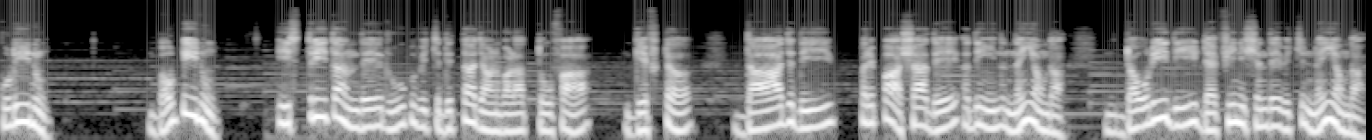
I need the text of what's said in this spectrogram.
ਕੁੜੀ ਨੂੰ ਬਹੁਟੀ ਨੂੰ, ਇਸਤਰੀ ਧਨ ਦੇ ਰੂਪ ਵਿੱਚ ਦਿੱਤਾ ਜਾਣ ਵਾਲਾ ਤੋਹਫਾ, ਗਿਫਟ, ਦਾਜ ਦੀ ਪਰਿਭਾਸ਼ਾ ਦੇ ਅਧੀਨ ਨਹੀਂ ਆਉਂਦਾ। ਡੌਰੀ ਦੀ ਡੈਫੀਨੇਸ਼ਨ ਦੇ ਵਿੱਚ ਨਹੀਂ ਆਉਂਦਾ।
